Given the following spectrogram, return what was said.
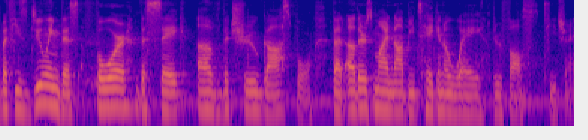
but he's doing this for the sake of the true gospel, that others might not be taken away through false teaching.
